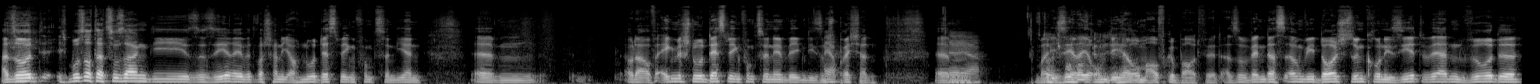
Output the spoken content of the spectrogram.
Also ich muss auch dazu sagen, diese Serie wird wahrscheinlich auch nur deswegen funktionieren, ähm, oder auf Englisch nur deswegen funktionieren wegen diesen ja. Sprechern. Ähm, ja, ja. Weil die Serie um die herum aufgebaut wird. Also wenn das irgendwie deutsch synchronisiert werden würde,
